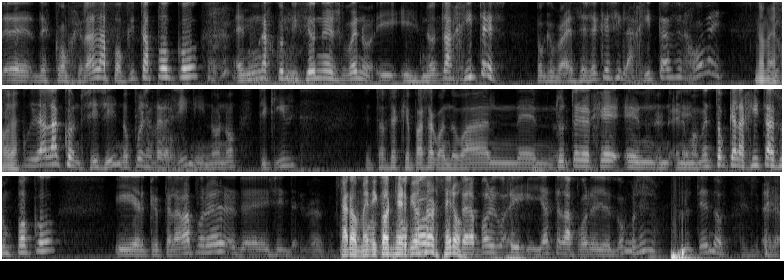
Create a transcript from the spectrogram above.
eh, descongelarla poquito a poco en unas condiciones, bueno, y, y no la agites, porque parece ser que si la agitas se jode. No me jodas. Cuidarla con, sí, sí, no puedes hacer así, ni no, no. Tienes que ir, Entonces, ¿qué pasa cuando van en... tú te que en, en el momento que la agitas un poco y el que te la va a poner, eh, si te- Claro, médicos poco, nerviosos, cero. te la pone igual, y, y ya te la pone, ¿cómo es eso? No entiendo. Pero,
